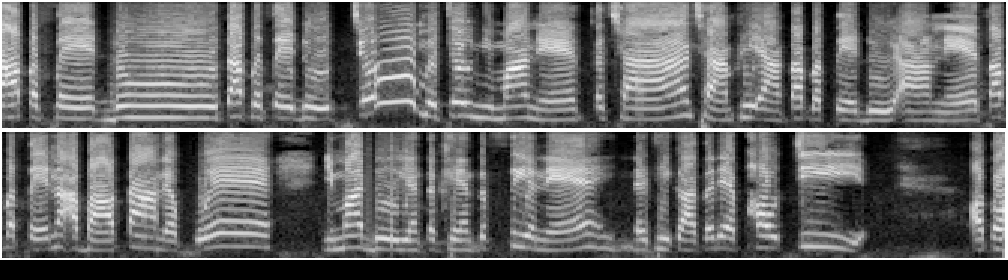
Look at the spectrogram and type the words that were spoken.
ตาปะเตดูตาปะเตดูเจ้ามาเจ้านี่มาเนี่ยตาชาชามพี่อ่างตาปะเตดูอ่างเนี่ยตาปะเตน่ะอบาตาเนี่ยเว้ยนี่มาดูอย่างตะแคงตะเสียเนี่ยในทีกาตะเดเผาจี้ เอาต่อ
